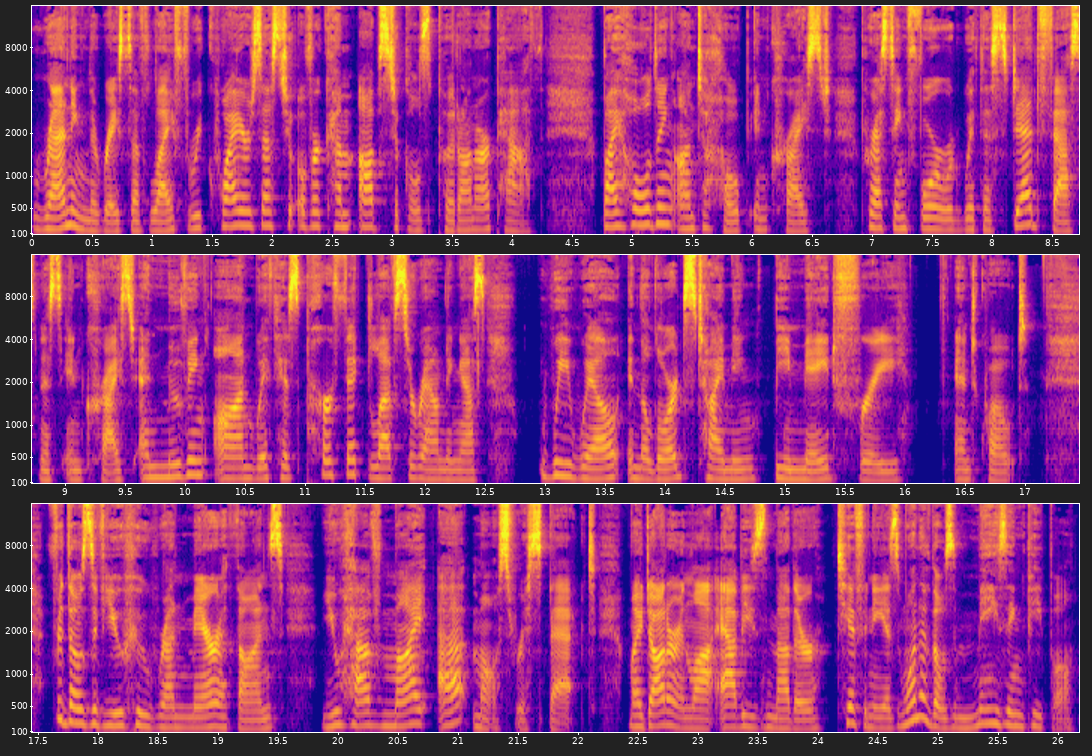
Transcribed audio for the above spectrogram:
Running the race of life requires us to overcome obstacles put on our path. By holding on to hope in Christ, pressing forward with a steadfastness in Christ, and moving on with his perfect love surrounding us, we will, in the Lord's timing, be made free. End quote. For those of you who run marathons, you have my utmost respect. My daughter in law, Abby's mother, Tiffany, is one of those amazing people.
